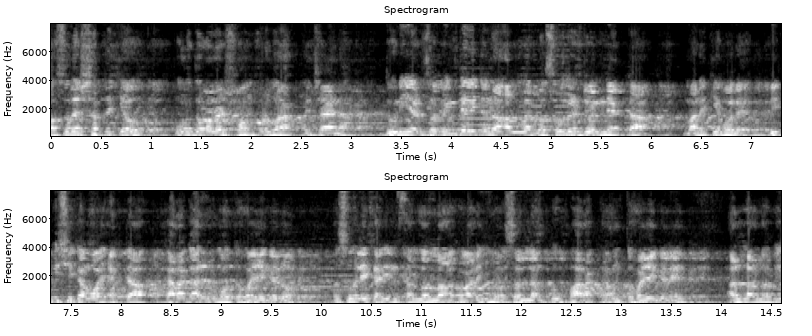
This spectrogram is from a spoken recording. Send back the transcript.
রসুলের সাথে কেউ কোনো ধরনের সম্পর্ক রাখতে চায় না। দুনিয়ার জমিনটাই যেন আল্লাহ রসুলের জন্য একটা মানে কি বলে, বিভীষিকাময় একটা কারাগারের মতো হয়ে গেল। রসুল করিম সাল্লাহ আলহি আসাল্লাম খুব ভারাক্রান্ত হয়ে গেলেন। আল্লাহ নবী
